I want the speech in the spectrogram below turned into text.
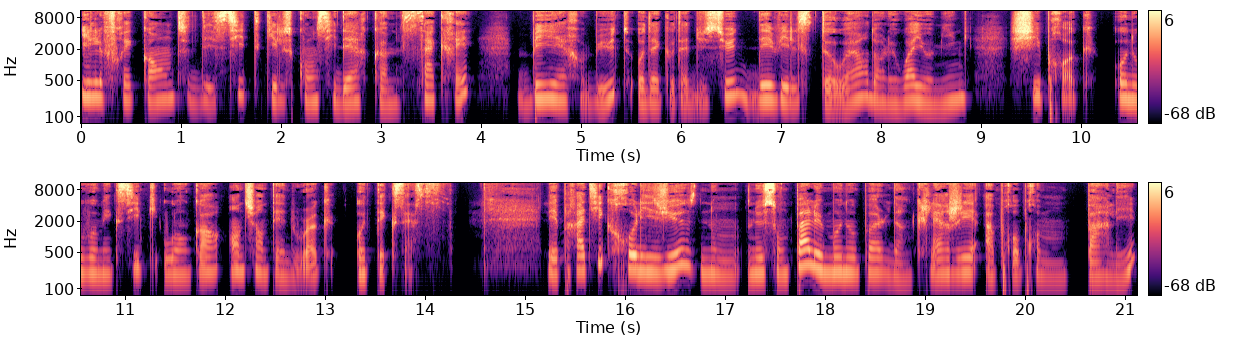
Ils fréquentent des sites qu'ils considèrent comme sacrés, Bear Butte au Dakota du Sud, Devil's Tower dans le Wyoming, Shiprock au Nouveau-Mexique ou encore Enchanted Rock au Texas. Les pratiques religieuses ne sont pas le monopole d'un clergé à proprement parler.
